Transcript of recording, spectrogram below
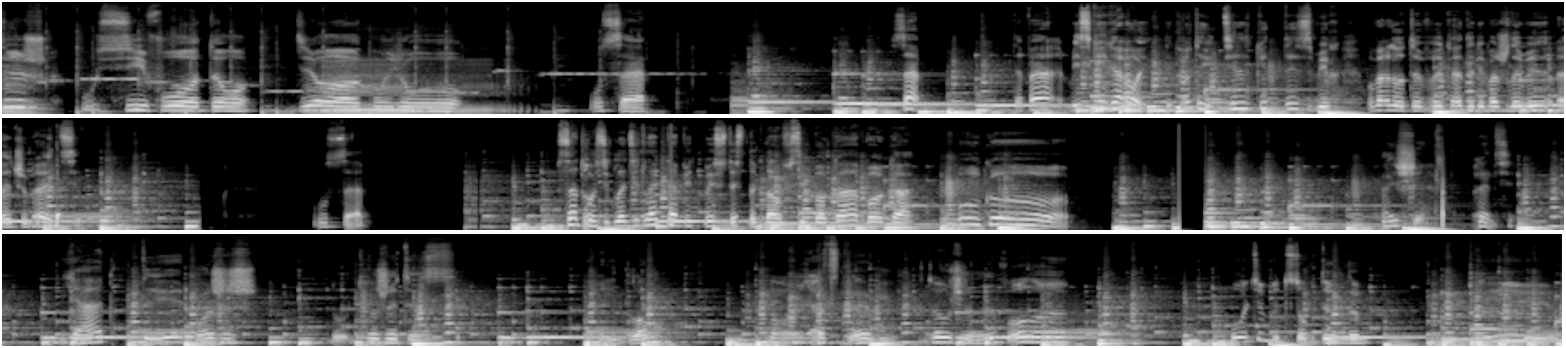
це ж усі фото. Дякую. Усе. Все. Тепер міський герой. Ти крутий, тільки ти зміг повернути викрадені важливі речі Бренсі. Усе. Все, друзі, кладіть лайк та підписуйтесь на канал. Всім пока-пока. Пока. А ще, Бренсі, як ти можеш дружити з Рідлом? Ну, я з ним дружив, але потім він став дивним.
